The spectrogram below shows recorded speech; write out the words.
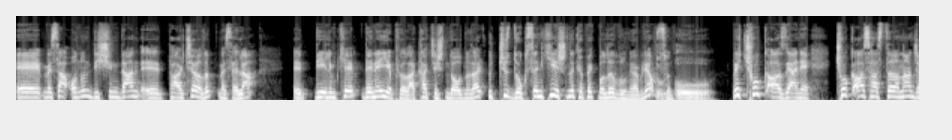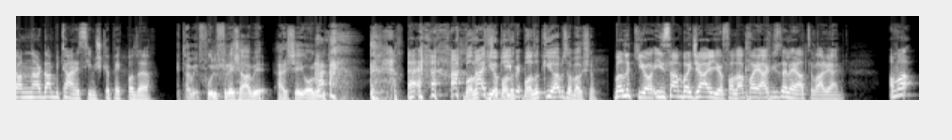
e, mesela onun dişinden e, parça alıp mesela e, diyelim ki deney yapıyorlar kaç yaşında olduğunu der. 392 yaşında köpek balığı bulunuyor biliyor musun? Oo. Ve çok az yani çok az hastalanan canlılardan bir tanesiymiş köpek balığı. E tabii full fresh abi. Her şey organik. balık yiyor balık balık yiyor abi sabah akşam. Balık yiyor, insan bacağı yiyor falan. Bayağı güzel hayatı var yani. Ama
